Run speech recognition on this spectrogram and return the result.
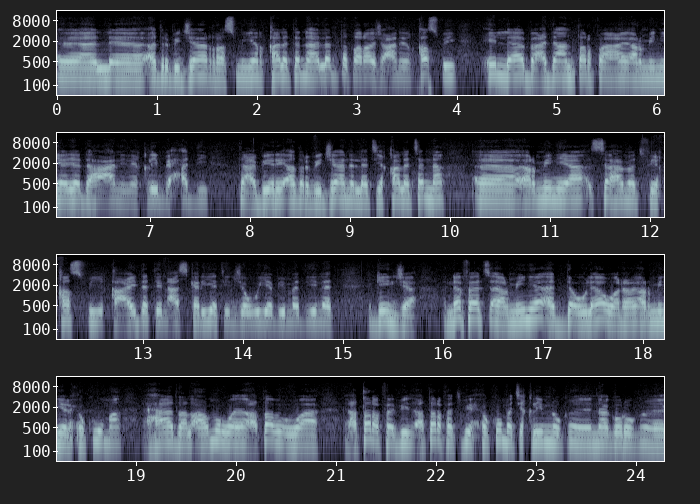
أذربيجان رسميا قالت أنها لن تتراجع عن القصف إلا بعد أن ترفع أرمينيا يدها عن الإقليم بحد تعبير أذربيجان التي قالت أن أرمينيا ساهمت في قصف قاعدة عسكرية جوية بمدينة جينجا. نفت أرمينيا الدولة وأرمينيا الحكومة هذا الأمر واعترف اعترفت بحكومة إقليم ناغورو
